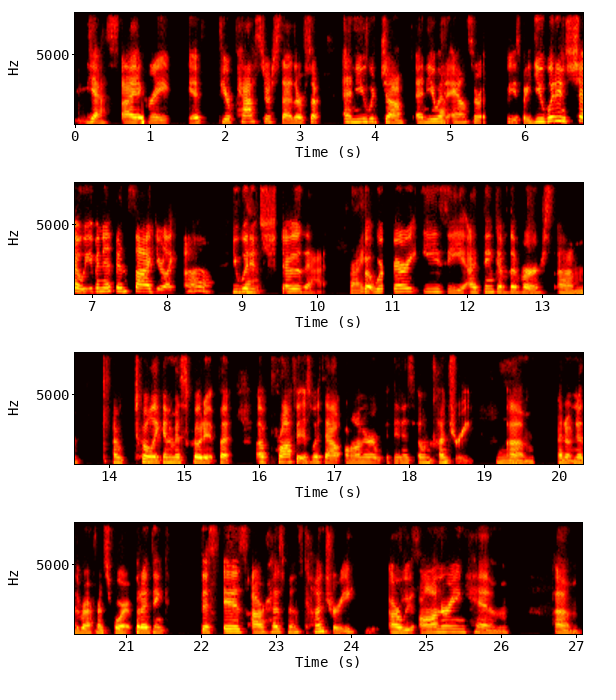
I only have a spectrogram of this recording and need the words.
Yes, I agree. If your pastor says or so and you would jump and you would answer a please, but you wouldn't show, even if inside you're like, oh, you wouldn't show that. Right. But we're very easy. I think of the verse. Um, I'm totally going to misquote it, but a prophet is without honor within his own country. Mm. Um, I don't know the reference for it, but I think this is our husband's country are we honoring him um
